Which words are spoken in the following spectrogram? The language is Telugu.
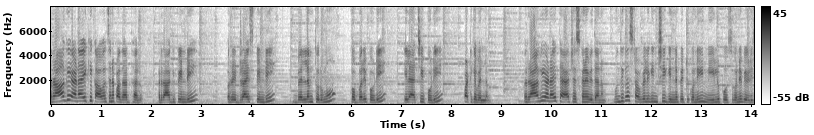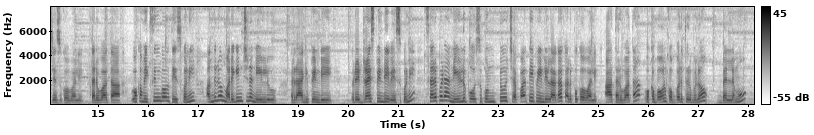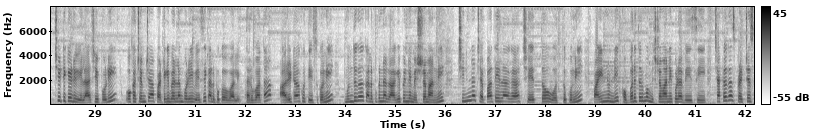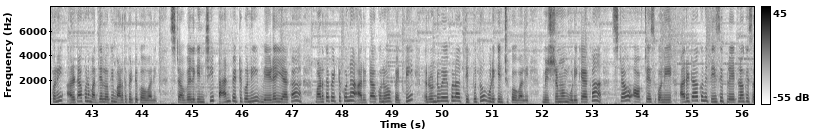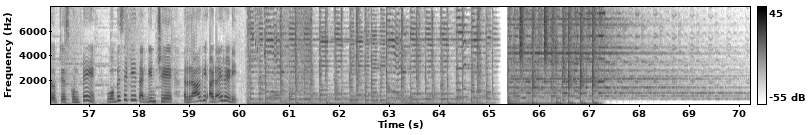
రాగి అడాయికి కావలసిన పదార్థాలు రాగి పిండి రెడ్ రైస్ పిండి బెల్లం తురుము కొబ్బరి పొడి ఇలాచీ పొడి పటిక బెల్లం. రాగి అడాయి తయారు చేసుకునే విధానం. ముందుగా స్టవ్ వెలిగించి గిన్నె పెట్టుకొని నీళ్ళు పోసుకొని వేడి చేసుకోవాలి. తరువాత ఒక మిక్సింగ్ బౌల్ తీసుకొని అందులో మరిగించిన నీళ్ళు రాగి పిండి రెడ్ రైస్ పిండి వేసుకొని సరిపడా నీళ్ళు పోసుకుంటూ చపాతీ పిండిలాగా కలుపుకోవాలి. ఆ తరువాత ఒక బౌల్ కొబ్బరి తురుములో బెల్లము చిటికెడు ఇలాచీ పొడి ఒక చెంచా పటికి బెల్లం పొడి వేసి కలుపుకోవాలి. తరువాత అరిటాకు తీసుకొని ముందుగా కలుపుకున్న రాగిపిండి మిశ్రమాన్ని చిన్న చపాతీలాగా చేత్తో ఒత్తుకుని పైనుండి కొబ్బరి తురుము మిశ్రమాన్ని కూడా వేసి చక్కగా స్ప్రెడ్ చేసుకొని అరిటాకును మధ్యలోకి మడత పెట్టుకోవాలి. స్టవ్ వెలిగించి పాన్ పెట్టుకొని వేడయ్యాక మడత పెట్టుకున్న అరిటాకును పెట్టి రెండు వైపులా తిప్పుతూ ఉడికించుకోవాలి. మిశ్రమం ఉడికాక స్టవ్ ఆఫ్ చేసుకొని అరిటాకును తీసి ప్లేట్లోకి సర్వ్ చేసుకుంటే ఒబిసిటీ తగ్గించే రాగి అడాయి రెడీ.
